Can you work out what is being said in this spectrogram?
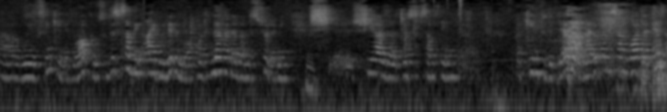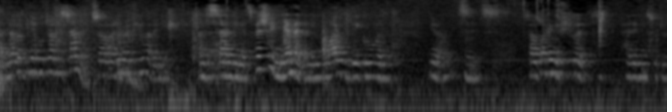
uh, way of thinking in Morocco. So this is something I, who live in Morocco, never, never understood. I mean, Sh- Shias are just something uh, akin to the devil, and I don't understand why that is. I've never been able to understand it. So I don't know if you have any understanding, especially in Yemen. I mean, why would they go and, you know, it's, it's, so I was wondering if you had had any sort of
